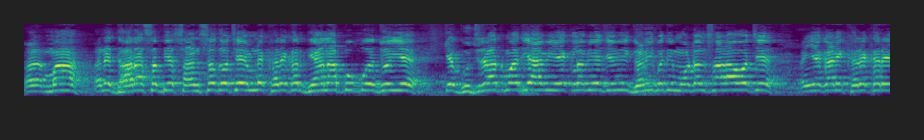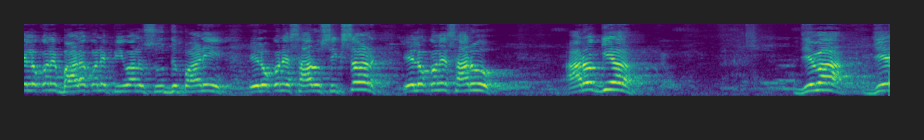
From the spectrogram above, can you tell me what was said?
માં અને ધારાસભ્ય સાંસદો છે, એમને ખરેખર ધ્યાન આપવું જોઈએ કે ગુજરાતમાં જે આવી એકલવ્ય જેવી ઘણી બધી મોડલ શાળાઓ છે, અહીંયા ગાડી ખરેખર એ લોકોને બાળકોને પીવાનું શુદ્ધ પાણી, એ લોકોને સારું શિક્ષણ, એ લોકોને સારું આરોગ્ય જેવા જે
